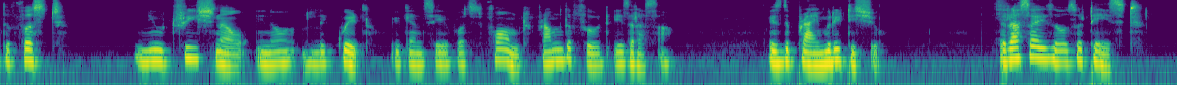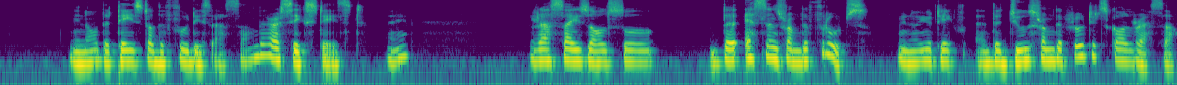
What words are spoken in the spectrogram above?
the first nutritional, you know, liquid, you can say what's formed from the food is rasa, is the primary tissue. Rasa is also taste. You know, the taste of the food is rasa. There are six tastes, right? Rasa is also the essence from the fruits. You know, you take uh, the juice from the fruit, it's called rasa.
